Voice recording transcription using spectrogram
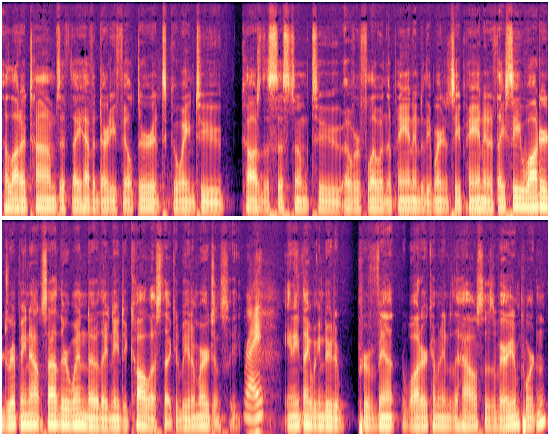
A lot of times, if they have a dirty filter, it's going to cause the system to overflow in the pan into the emergency pan. And if they see water dripping outside their window, they need to call us. That could be an emergency. Right. Anything we can do to prevent water coming into the house is very important.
